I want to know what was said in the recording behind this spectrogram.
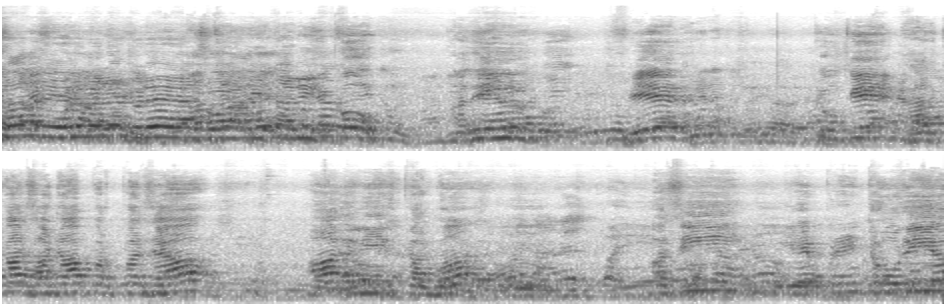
ਸਾਹਿਬ ਰੇਲਵੇ ਨਾਲ ਜੁੜਿਆ ਸਵਾਲ ਕੀਤਾ ਜੀ। ਦੇਖੋ ਅਸੀਂ ਫੇਰ ਕਿਉਂਕਿ ਹਲਕਾ ਸਾਡਾ ਪਰਪਸ ਆ ਆ ਰਿਲੀਜ਼ ਕਰਨਾ। ਅਸੀਂ ਇਹ ਪ੍ਰਿੰਟ ਹੋ ਰਹੀ ਆ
